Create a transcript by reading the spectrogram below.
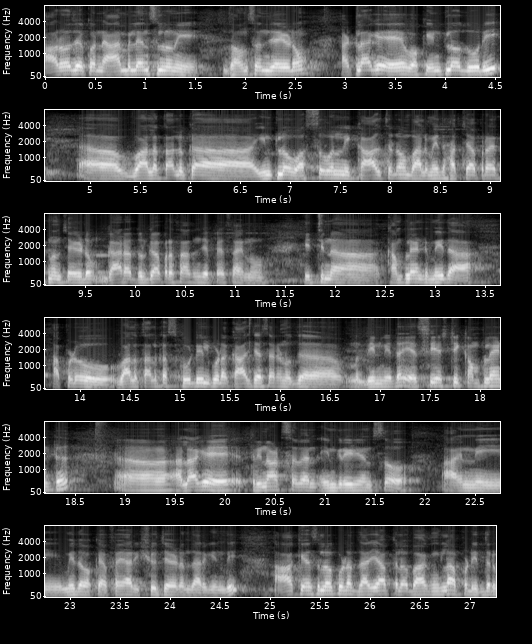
ఆ రోజే కొన్ని అంబులెన్స్లని ధ్వంసం చేయడం అట్లాగే ఒక ఇంట్లో దూరి వాళ్ళ తాలూకా ఇంట్లో వస్తువుల్ని కాల్చడం వాళ్ళ మీద హత్యా ప్రయత్నం చేయడం గారా దుర్గాప్రసాద్ అని చెప్పేసి ఆయన ఇచ్చిన కంప్లైంట్ మీద అప్పుడు వాళ్ళ తాలూకా స్కూటీలు కూడా కాల్ చేశారని దీని మీద ఎస్సీ ఎస్టీ కంప్లైంట్ అలాగే త్రీ నాట్ సెవెన్ ఇంగ్రీడియంట్స్తో ఆయన్ని మీద ఒక ఎఫ్ఐఆర్ ఇష్యూ చేయడం జరిగింది. ఆ కేసులో కూడా దర్యాప్తులో భాగంగా అప్పుడు ఇద్దరు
